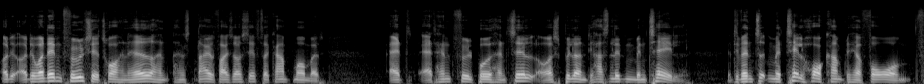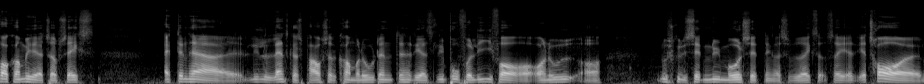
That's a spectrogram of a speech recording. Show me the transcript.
og, det, og det var den følelse, jeg tror, han havde, og han, han snakkede faktisk også efter kampen om, at, at, at han følte både han selv og også spillerne, de har sådan lidt en mental, det var en mental hård kamp det her forår, for at komme i det her top 6 at den her øh, lille landskabspause, der kommer nu, den, den har de altså lige brug for lige for at ånde ud, og nu skal de sætte en ny målsætning og så videre. Ikke? Så, så jeg, jeg, tror, øh,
